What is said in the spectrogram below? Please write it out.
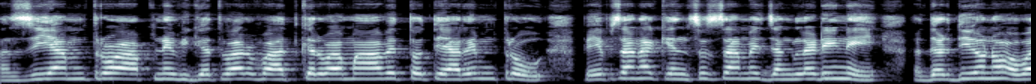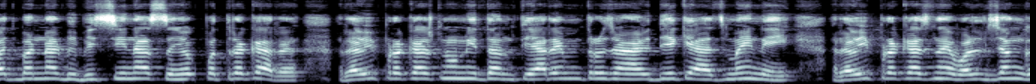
હજી આ મિત્રો, આપને વિગતવાર વાત કરવામાં આવે તો ત્યારે, મિત્રો, ફેફસાના કેન્સર સામે જંગ લડીને દર્દીઓનો અવાજ બનનાર બીબીસીના સંયોગ પત્રકાર રવિ પ્રકાશનું નિધન. ત્યારે, મિત્રો, જણાવી દઈએ કે આજ મહિને રવિ પ્રકાશને વર્લ્ડ જંગ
